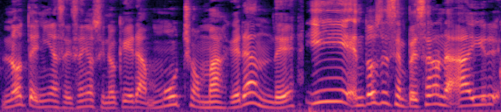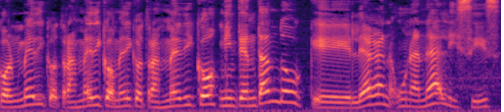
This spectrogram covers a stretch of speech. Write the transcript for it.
no tenía 6 años, sino que era mucho más grande. Y entonces empezaron a ir con médico tras médico, médico tras médico, intentando que le hagan un análisis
